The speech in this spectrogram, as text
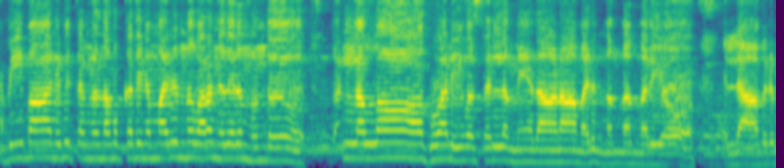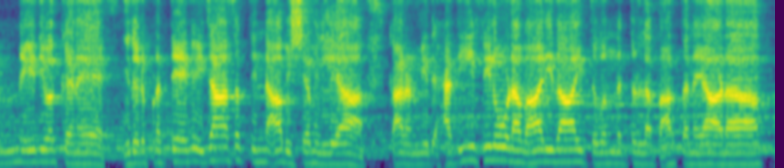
ഹബീബാ നബി തങ്ങൾ നമുക്കതിന് മരുന്ന് പറഞ്ഞു തരുന്നുണ്ട്. വസല്ലം ഏതാണ് ആ മരുന്നെന്നറിയോ? എല്ലാവരും എഴുതി വെക്കണേ. ഇതൊരു പ്രത്യേക ഇജാസത്തിന്റെ ആവശ്യമില്ല. കാരണം ഇത് ഹദീഫിലൂടെ വാരിതായിട്ട് വന്നിട്ടുള്ള പ്രാർത്ഥനയാണ്.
